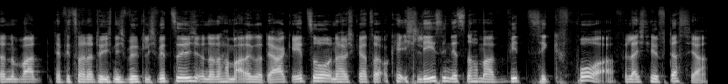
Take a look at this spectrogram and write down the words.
dann war der Witz war natürlich nicht wirklich witzig. Und dann haben alle gesagt, ja, geht so. Und dann habe ich gesagt, okay, ich lese ihn jetzt nochmal witzig vor. Vielleicht hilft das ja.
